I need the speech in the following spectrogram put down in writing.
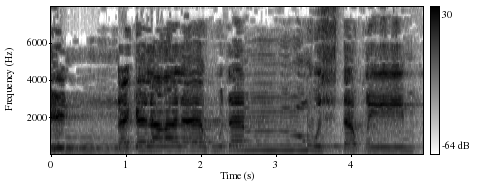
انك لعلى هدى مستقيم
